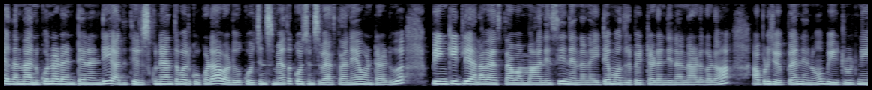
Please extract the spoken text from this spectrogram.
ఏదన్నా అనుకున్నాడంటేనండి అది తెలుసుకునేంత వరకు కూడా వాడు క్వశ్చన్స్ మీద క్వశ్చన్స్ వేస్తానే ఉంటాడు. పింక్ ఇడ్లీ ఎలా వేస్తావమ్మా అనేసి నిన్న నైటే మొదలు పెట్టాడండి నన్ను అడగడం. అప్పుడు చెప్పాను నేను బీట్రూట్ని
